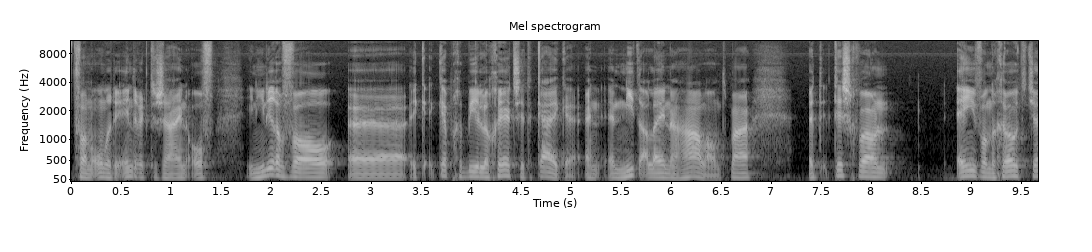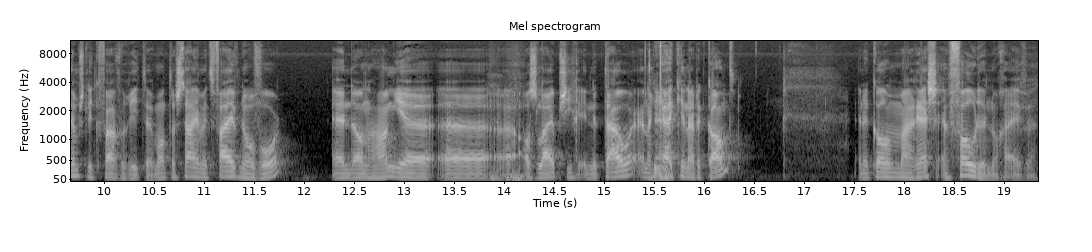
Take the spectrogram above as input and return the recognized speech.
van onder de indruk te zijn. Of in ieder geval, eh, ik, ik heb gebiologeerd zitten kijken. En, en niet alleen naar Haaland. Maar het, het is gewoon een van de grote Champions League favorieten. Want dan sta je met 5-0 voor. En dan hang je eh, als Leipzig in de touwen. En dan Ja. kijk je naar de kant. En dan komen Mares en Foden nog even.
